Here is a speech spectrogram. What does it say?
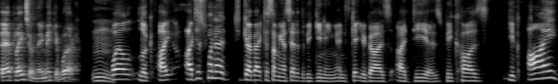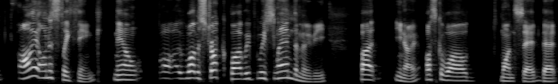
fair play to them. They make it work. Mm. Well, look, I I just want to go back to something I said at the beginning and get your guys' ideas because you, I I honestly think now uh, what was struck by we've we've slammed the movie, but you know Oscar Wilde once said that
